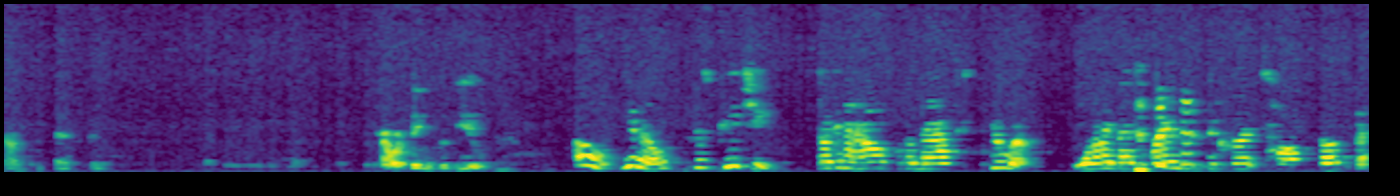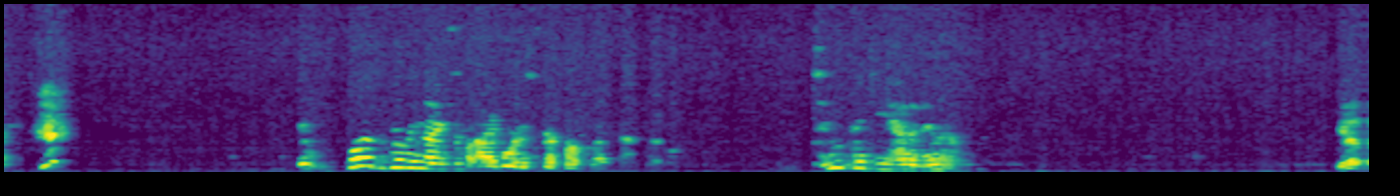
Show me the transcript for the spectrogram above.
talk to Petra. How are things with you? Oh, you know, just peachy. Stuck in a house with a masked killer. One of my best friends is the current top suspect. It was really nice of Ivor to step up like that, though. Didn't think he had it in him. Yep,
